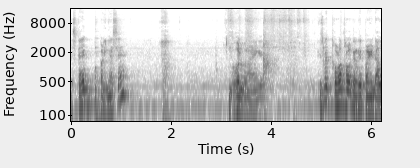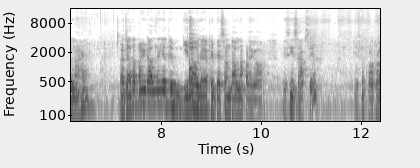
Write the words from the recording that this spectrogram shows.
इसका एक बढ़िया से घोल बनाएँगे। इसमें थोड़ा थोड़ा करके पानी डालना है। अगर ज़्यादा पानी डाल देंगे, फिर गीला हो जाएगा, फिर बेसन डालना पड़ेगा और इसी हिसाब से इसमें थोड़ा थोड़ा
